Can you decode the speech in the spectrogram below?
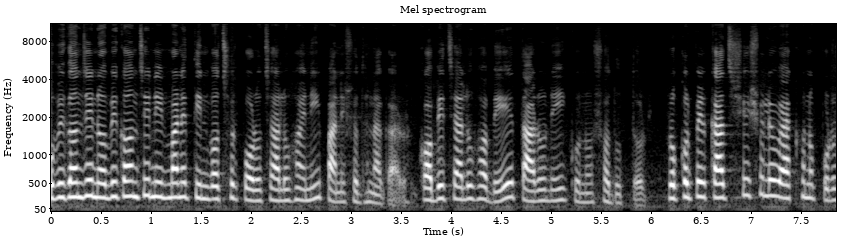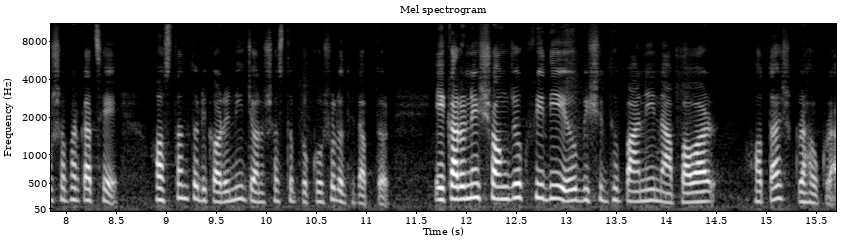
হবিগঞ্জে নবীগঞ্জে নির্মাণের তিন বছর পরও চালু হয়নি পানি শোধনাগার। কবে চালু হবে তারও নেই কোনো সদুত্তর। প্রকল্পের কাজ শেষ হলেও এখনও পৌরসভার কাছে হস্তান্তরই করেনি জনস্বাস্থ্য প্রকৌশল অধিদপ্তর। এ কারণে সংযোগ ফি দিয়েও বিশুদ্ধ পানি না পাওয়ার হতাশ গ্রাহকরা।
